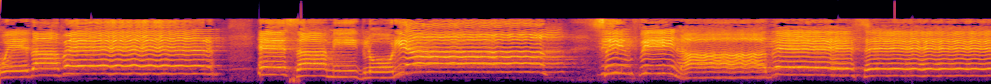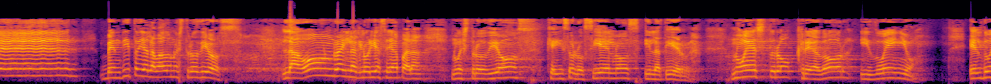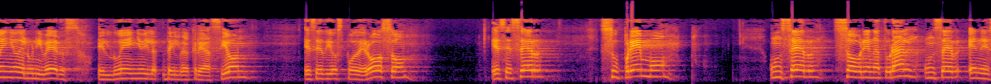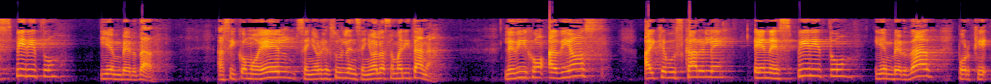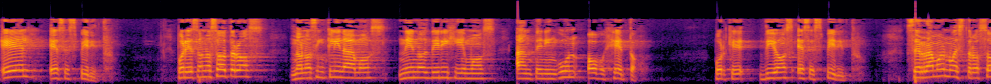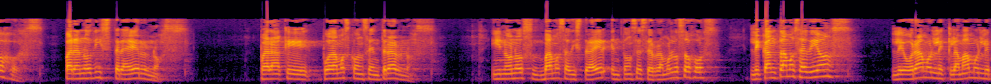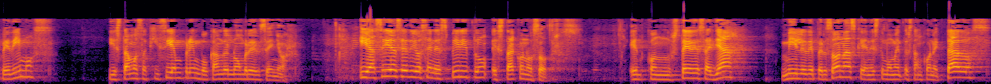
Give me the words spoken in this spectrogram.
Pueda ver, esa mi gloria sin fin de ser. Bendito y alabado nuestro Dios. La honra y la gloria sea para nuestro Dios que hizo los cielos y la tierra, nuestro creador y dueño, el dueño del universo, el dueño de la creación, ese Dios poderoso, ese ser supremo, un ser sobrenatural, un ser en espíritu y en verdad. Así como él, Señor Jesús, le enseñó a la samaritana, le dijo, a Dios hay que buscarle en espíritu y en verdad, porque Él es espíritu. Por eso nosotros no nos inclinamos ni nos dirigimos ante ningún objeto, porque Dios es espíritu. Cerramos nuestros ojos para no distraernos, para que podamos concentrarnos y no nos vamos a distraer, entonces cerramos los ojos, le cantamos a Dios, le oramos, le clamamos, le pedimos y estamos aquí siempre invocando el nombre del Señor. Y así ese Dios en espíritu está con nosotros, En- con ustedes allá, miles de personas que en este momento están conectados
